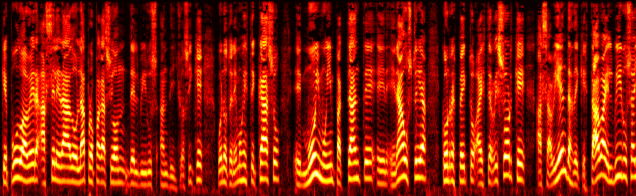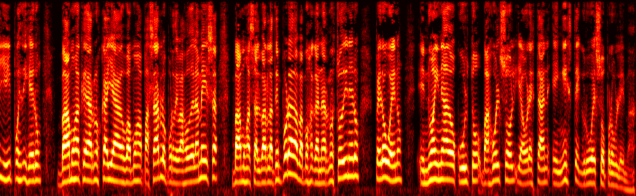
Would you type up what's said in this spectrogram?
que pudo haber acelerado la propagación del virus, han dicho. Así que, bueno, tenemos este caso eh, muy, muy impactante en, en Austria con respecto a este resort que, a sabiendas de que estaba el virus allí, pues dijeron, vamos a quedarnos callados, vamos a pasarlo por debajo de la mesa, vamos a salvar la temporada, vamos a ganar nuestro dinero, pero bueno, eh, no hay nada oculto bajo el sol y ahora están en este grueso problema.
